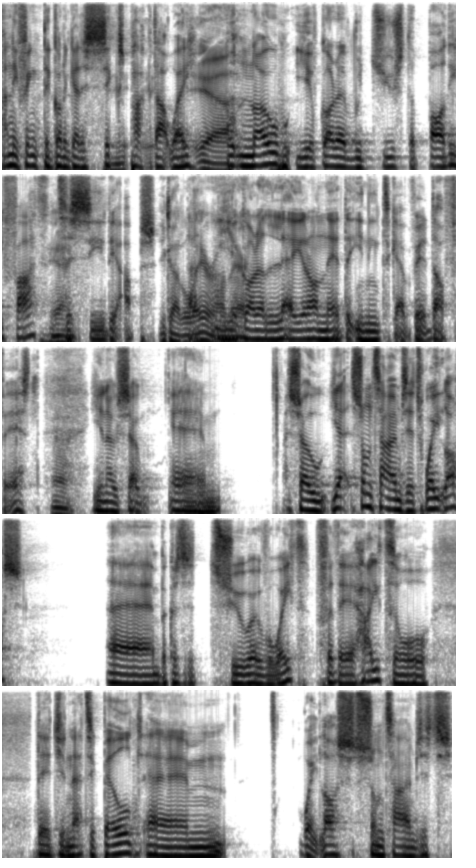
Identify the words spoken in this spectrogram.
and you think they're going to get a six pack that way. Yeah. But no, you've got to reduce the body fat Yeah. to see the abs. You got a layer on you there. got a layer on there that you need to get rid of first. Yeah. You know, so, um, so yeah, sometimes it's weight loss um, because they're too overweight for their height or their genetic build. Um, weight loss, sometimes it's,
